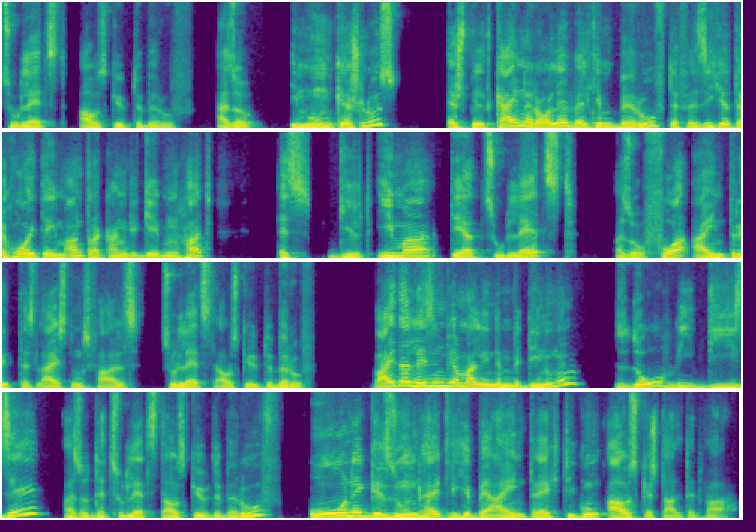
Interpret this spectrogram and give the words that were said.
zuletzt ausgeübte Beruf. Also im Umkehrschluss, es spielt keine Rolle, welchen Beruf der Versicherte heute im Antrag angegeben hat. Es gilt immer der zuletzt, also vor Eintritt des Leistungsfalls, zuletzt ausgeübte Beruf. Weiter lesen wir mal in den Bedingungen, so wie diese, also der zuletzt ausgeübte Beruf, ohne gesundheitliche Beeinträchtigung ausgestaltet war.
